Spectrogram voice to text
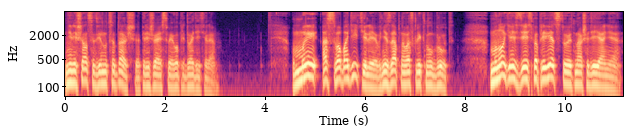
не решался двинуться дальше, опережая своего предводителя. «Мы освободители!» — внезапно воскликнул Брут. «Многие здесь поприветствуют наше деяние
